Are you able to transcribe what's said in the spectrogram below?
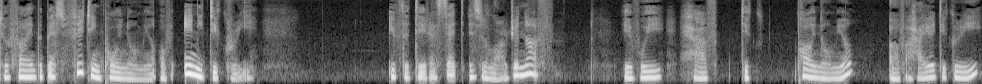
to find the best fitting polynomial of any degree if the data set is large enough. If we have the polynomial of a higher degree,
